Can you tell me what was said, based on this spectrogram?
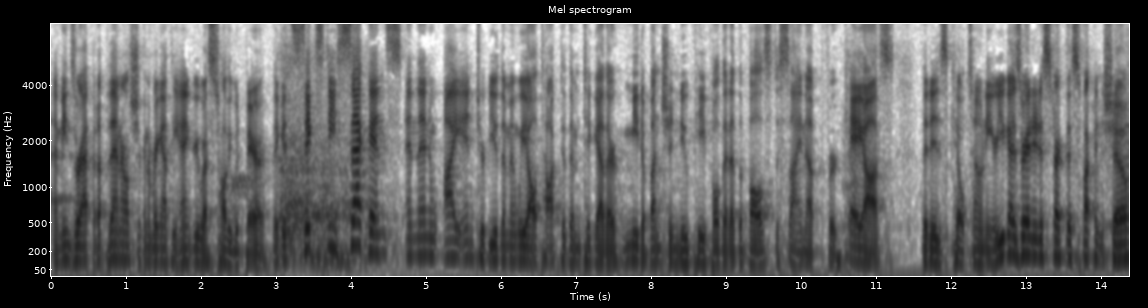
That means wrap it up then, or else you're going to bring out the angry West Hollywood bear. They get 60 seconds, and then I interview them, and we all talk to them together. Meet a bunch of new people that had the balls to sign up for chaos that is Kill Tony. Are you guys ready to start this fucking show?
